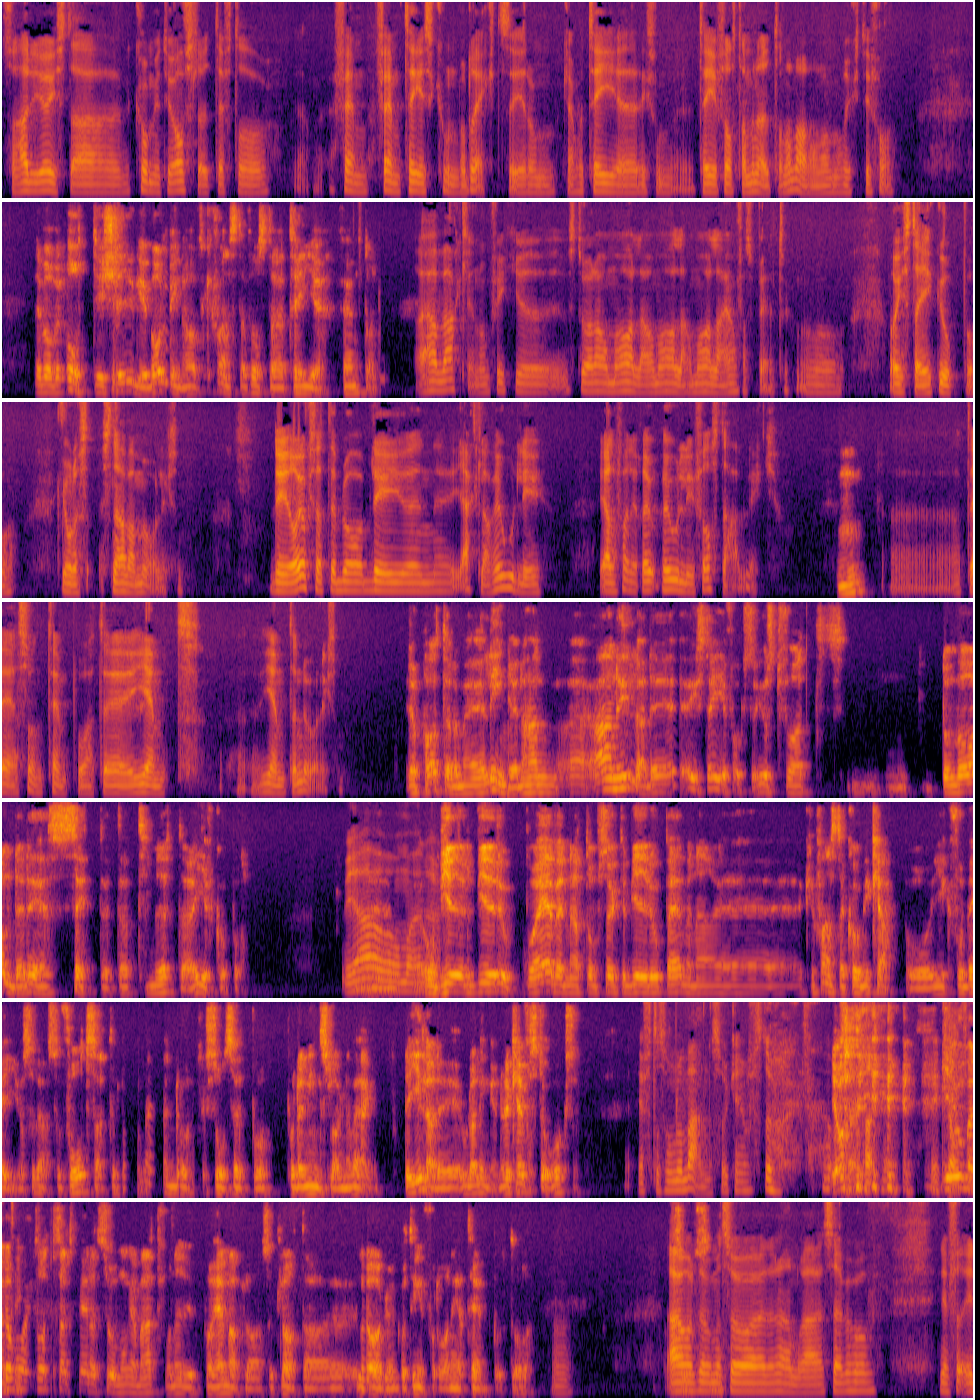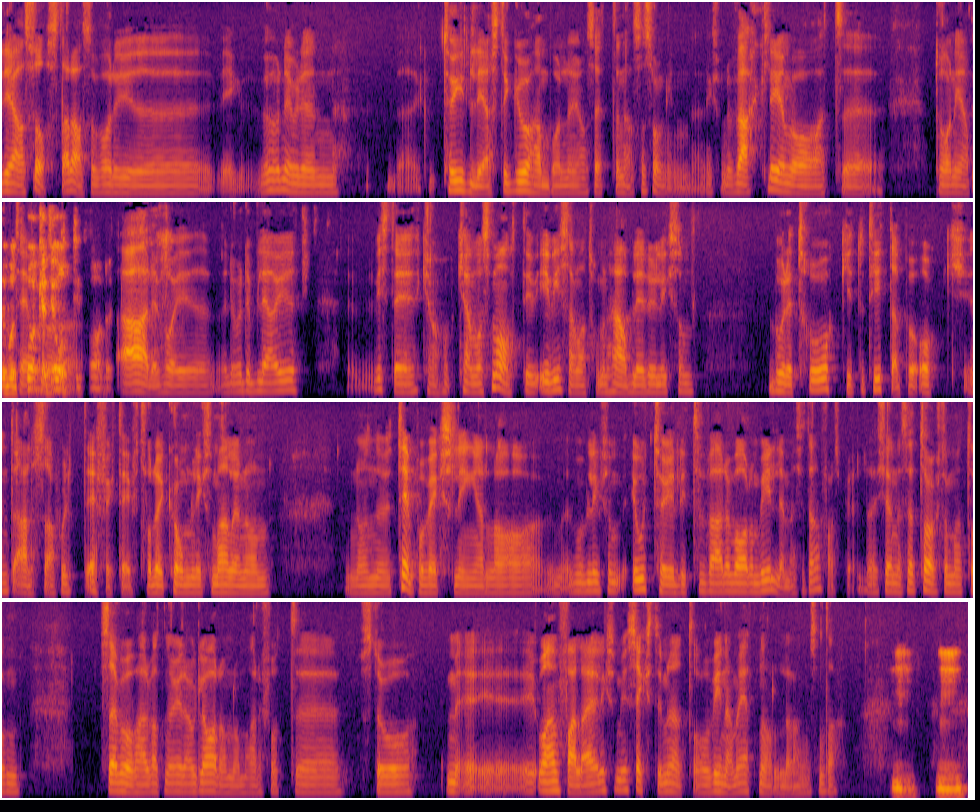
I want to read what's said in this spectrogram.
så hade ju Öysta kommit till avslut efter 5-10 sekunder direkt i de kanske 10 liksom, tio första minuterna där när de ryckte ifrån. Det var väl 80-20 bollinnehav Kristianstad första 10-15? Ja verkligen. De fick ju stå där och mala och mala och mala i anfallsspelet och, Ystad gick upp och gjorde snabba mål liksom. Det gör ju också att det blir ju en jäkla rolig, i alla fall ro, rolig första halvlek. Mm. Uh, att det är sånt tempo, att det är jämnt, uh, jämnt ändå liksom. Jag pratade med Lindgren och han, han hyllade Ystad IF också just för att de valde det sättet att möta IFK på. Ja, och, man... och bjöd, bjöd upp och även att de försökte bjuda upp även när eh, Kristianstad kom ikapp och gick förbi och sådär så fortsatte de ändå i stort sett på, på den inslagna vägen. Det gillade Ola Lindgren och det kan jag förstå också. Eftersom de vann så kan jag förstå. ja. jo men de har ju trots allt spelat så många matcher nu på hemmaplan så klart har eh, lagen gått in för att dra ner tempot. Och, mm. Ja, och så, men så den andra Sävehof i deras första där så var det ju det var nog den tydligaste gåhandbollen jag har sett den här säsongen. Liksom det verkligen var att eh, dra ner på Det var tillbaka till 80-talet. Ja det var ju, det, det blir ju Visst det kan, kan vara smart i, i vissa matcher men här blev det liksom både tråkigt att titta på och inte alls särskilt effektivt för det kom liksom aldrig någon någon tempoväxling eller det var liksom otydligt vad det var de ville med sitt anfallsspel. Det kändes ett tag som att de Sävehof hade varit nöjda och glada om de hade fått uh, stå med, och anfalla liksom i 60 minuter och vinna med 1-0 eller något sånt där. Mm. Mm.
